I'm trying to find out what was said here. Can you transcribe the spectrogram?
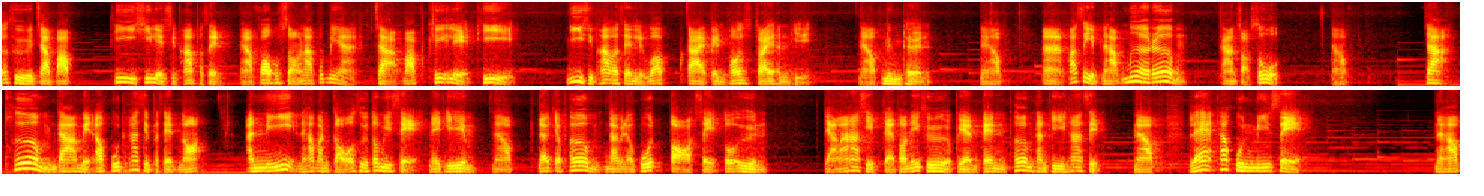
ก็คือจะบัฟที่คีเลท15%นะครับพอคุณสองดาวปุ๊บเนี่ยจะบัฟคีเลทที่25%หรือว่ากลายเป็นพอสไตร์ทันทีนะครับหนึ่งเทิร์นนะครับอ่าพาสซีฟนะครับเมื่อเริ่มการต่อสู้นะครับจะเพิ่มดาเมจเอาพุท50%เนาะอันนี้นะครับอันเก่าก็คือต้องมีเศษในทีมนะครับแล้วจะเพิ่มดาเมจเอาพุทต่อเศษตัวอื่น อย่างละ 50 แต่ตอนนี้คือเปลี่ยนเป็นเพิ่มทันที 50 นะครับ และถ้าคุณมีเศษนะครับ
